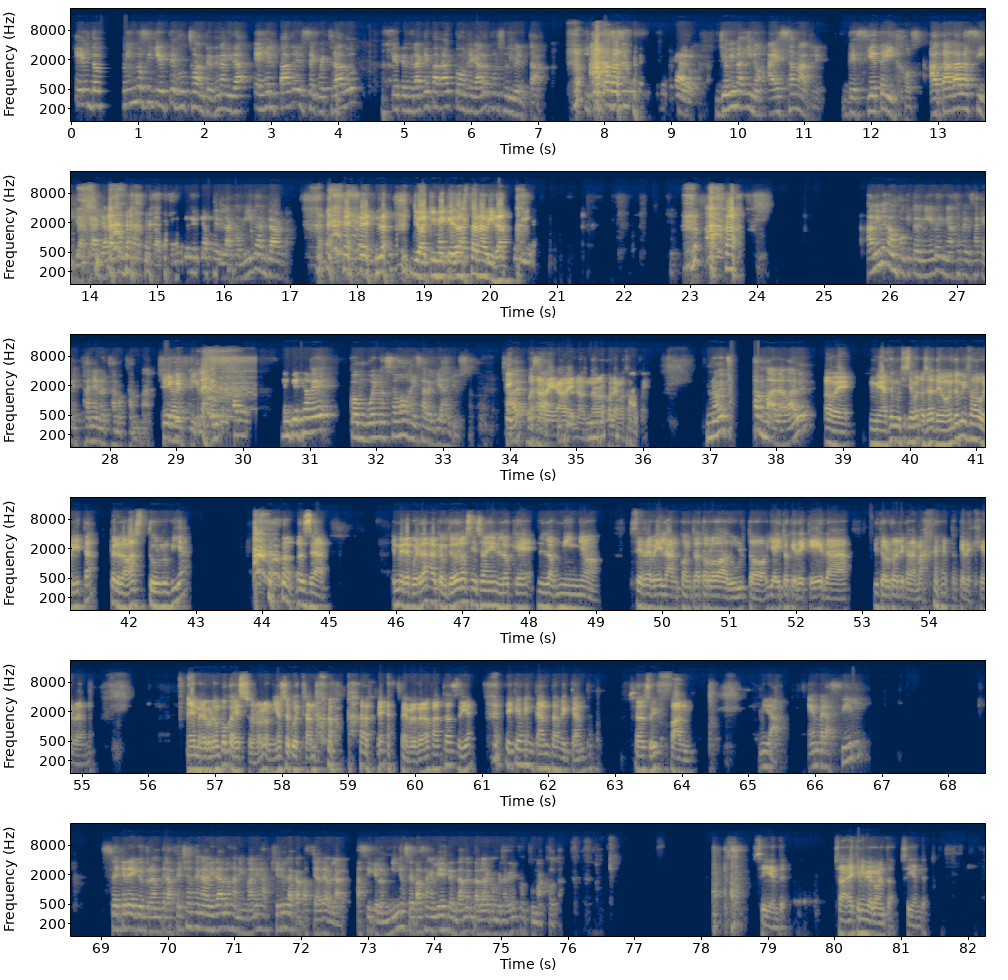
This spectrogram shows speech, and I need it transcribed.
El domingo siguiente, justo antes de Navidad, es el padre, el secuestrado, que tendrá que pagar con regalos por su libertad. ¿Y qué pasa si? Yo me imagino a esa madre de siete hijos, atada a la silla, callada como una puta, para no tener que hacer la comida, en plan... Yo aquí me quedo hasta Navidad. A mí me da un poquito de miedo y me hace pensar que en España no estamos tan mal. Quiero decir, empieza a ver, con buenos ojos a Isabel Díaz Ayuso. ¿sabes? O Pues, sea, a ver, a ver, no, no nos colemos tampoco. No está tan mala, ¿vale? A ver, me hace muchísimo. O sea, de momento es mi favorita, pero la más turbia. o sea, me recuerda al capítulo de los Simpsons en lo que los niños se rebelan contra todos los adultos y hay toque de queda y todo el rollo que además toque de queda, ¿no? Eh, me recuerda un poco a eso, ¿no? Los niños secuestrando a los padres. Se me una fantasía. Es que me encanta, me encanta. O sea, soy fan. Mira, en Brasil se cree que durante las fechas de Navidad los animales adquieren la capacidad de hablar, así que los niños se pasan el día intentando entablar conversaciones con tus mascotas. Siguiente. O sea, es que ni voy a comentar. Siguiente.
